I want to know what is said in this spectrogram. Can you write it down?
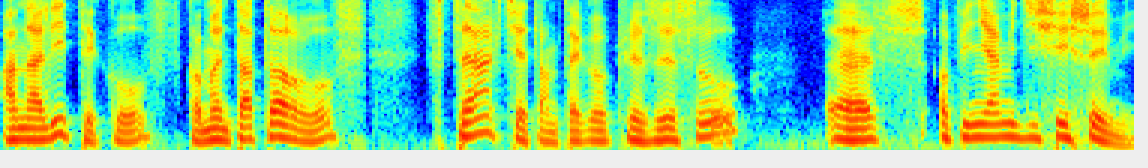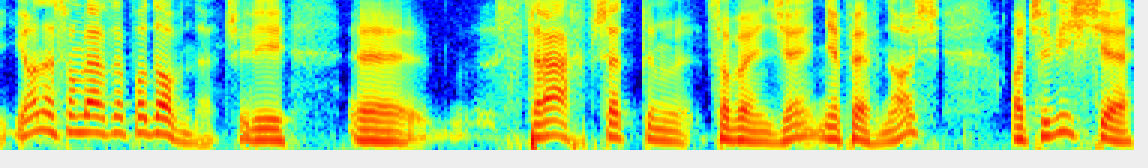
analityków, komentatorów w trakcie tamtego kryzysu E, z opiniami dzisiejszymi. I one są bardzo podobne, czyli strach przed tym, co będzie, niepewność. Oczywiście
